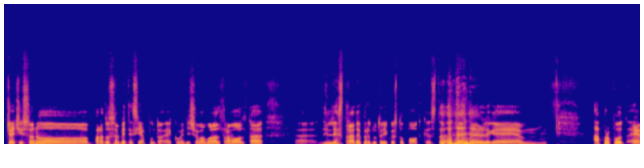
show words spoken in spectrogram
Cioè ci sono, paradossalmente sì, appunto, è come dicevamo l'altra volta, eh, nelle strade perdute di questo podcast, che, um, propos- è,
